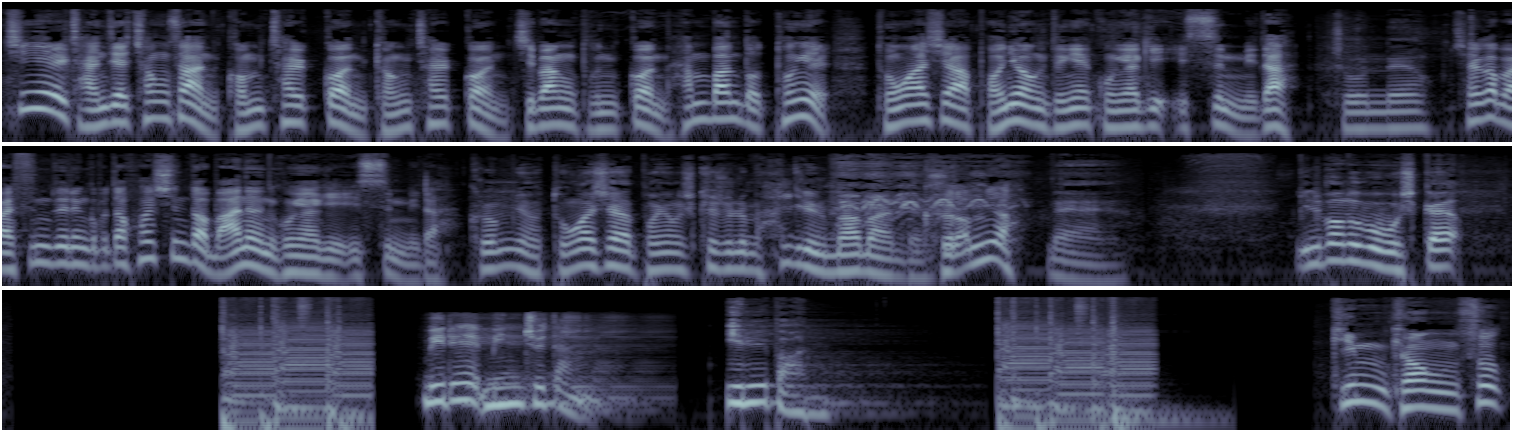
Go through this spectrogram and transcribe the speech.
친일 잔재 청산, 검찰권, 경찰권, 지방 분권, 한반도 통일, 동아시아 번영 등의 공약이 있습니다. 좋네요. 제가 말씀드린 것보다 훨씬 더 많은 공약이 있습니다. 그럼요. 동아시아 번영 시켜주려면 할 일이 얼마나 많은데. 그럼요. 네. 1번 후보 보실까요? 미래민주당 1번 김경숙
